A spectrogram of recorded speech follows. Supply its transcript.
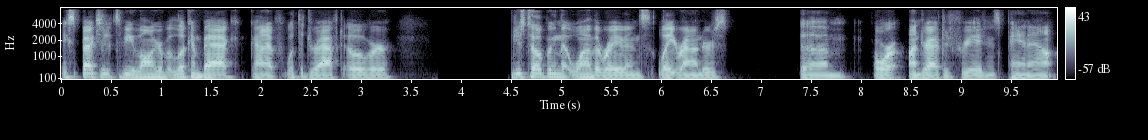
expected it to be longer, but looking back, kind of with the draft over, just hoping that one of the Ravens late rounders um, or undrafted free agents pan out.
